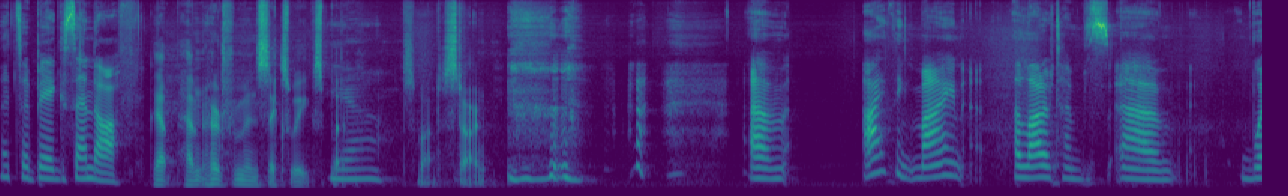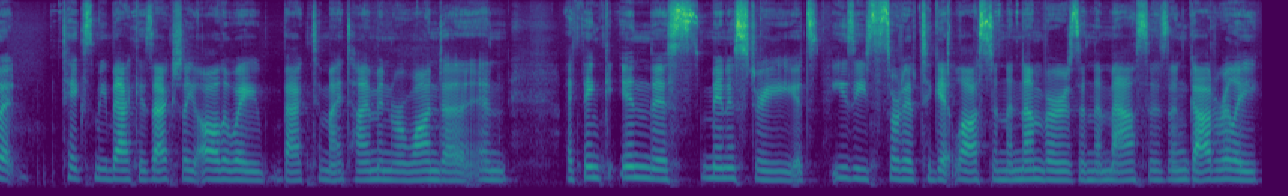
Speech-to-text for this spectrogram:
it's a big send off. Yep, haven't heard from him in six weeks, but yeah. it's about to start. um, I think mine, a lot of times, um, what takes me back is actually all the way back to my time in Rwanda. And I think in this ministry, it's easy sort of to get lost in the numbers and the masses. And God really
